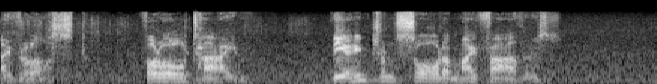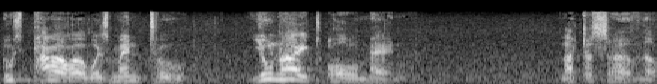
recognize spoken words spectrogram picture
I've lost, for all time, the ancient sword of my fathers, whose power was meant to unite all men, not to serve the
